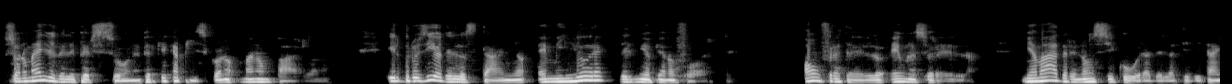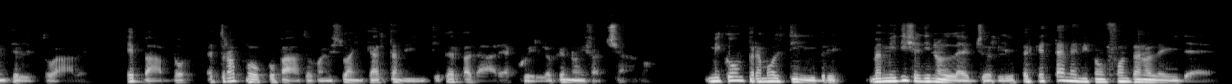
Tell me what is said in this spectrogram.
Sono meglio delle persone perché capiscono ma non parlano. Il brusio dello stagno è migliore del mio pianoforte. Ho un fratello e una sorella. Mia madre non si cura dell'attività intellettuale e Babbo è troppo occupato con i suoi incartamenti per badare a quello che noi facciamo. Mi compra molti libri, ma mi dice di non leggerli perché teme mi confondano le idee.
